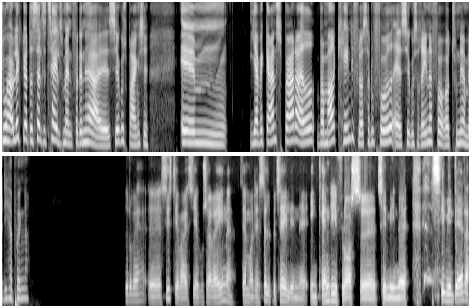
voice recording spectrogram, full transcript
Du har jo lidt gjort dig selv til talsmand for den her øh, cirkusbranche. Øhm, jeg vil gerne spørge dig ad, hvor meget candyfloss har du fået af Circus Arena for at turnere med de her pointer? Ved du hvad, øh, sidst jeg var i Circus Arena, der måtte jeg selv betale en, øh, en candyfloss øh, til, min, øh, til min datter.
